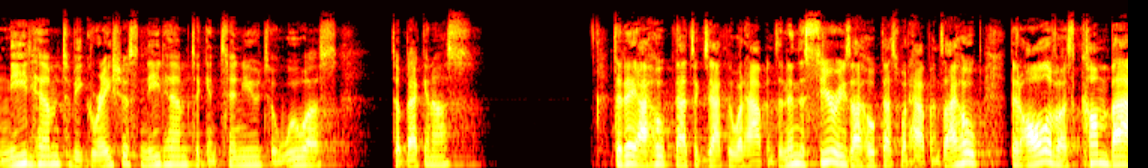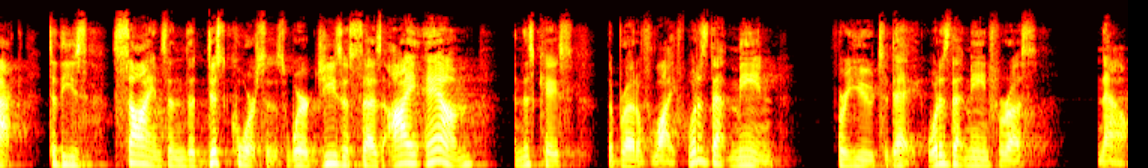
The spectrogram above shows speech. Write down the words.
need Him to be gracious, need Him to continue to woo us, to beckon us? Today, I hope that's exactly what happens. And in the series, I hope that's what happens. I hope that all of us come back to these signs and the discourses where Jesus says, I am, in this case, the bread of life. What does that mean for you today? What does that mean for us now?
